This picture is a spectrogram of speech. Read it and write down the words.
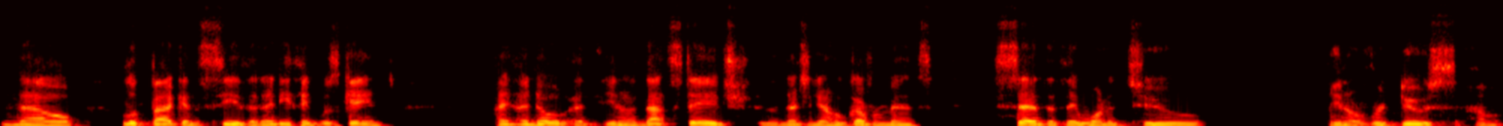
now look back and see that anything was gained. I, I know at you know at that stage the Netanyahu government said that they wanted to you know reduce Ham-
